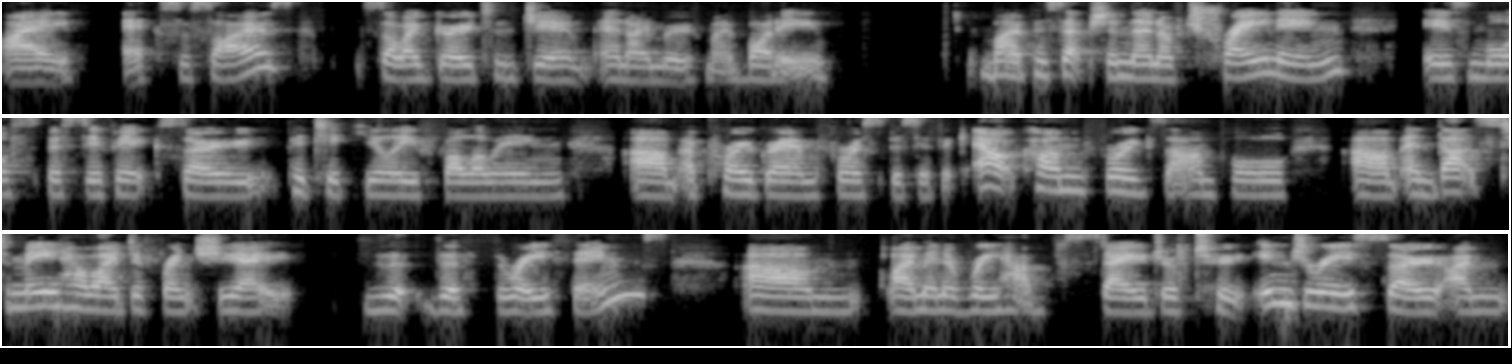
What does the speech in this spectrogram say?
I exercise. So I go to the gym and I move my body. My perception then of training is more specific. So, particularly following um, a program for a specific outcome, for example. Um, and that's to me how I differentiate the, the three things. Um, I'm in a rehab stage of two injuries. So, I'm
